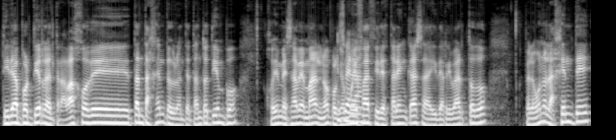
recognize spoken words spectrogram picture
tira por tierra el trabajo de tanta gente durante tanto tiempo. Joder, me sabe mal, ¿no? Porque Es es, muy fácil estar en casa y derribar todo. Pero bueno, la gente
